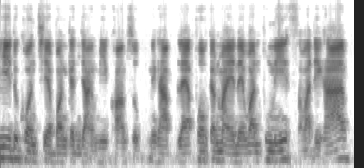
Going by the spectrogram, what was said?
พี่ๆทุกคนเชียร์บอลกันอย่างมีความสุขนะครับ และพบกันใหม่ในวันพรุ่งนี้ สวัสดีครับ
